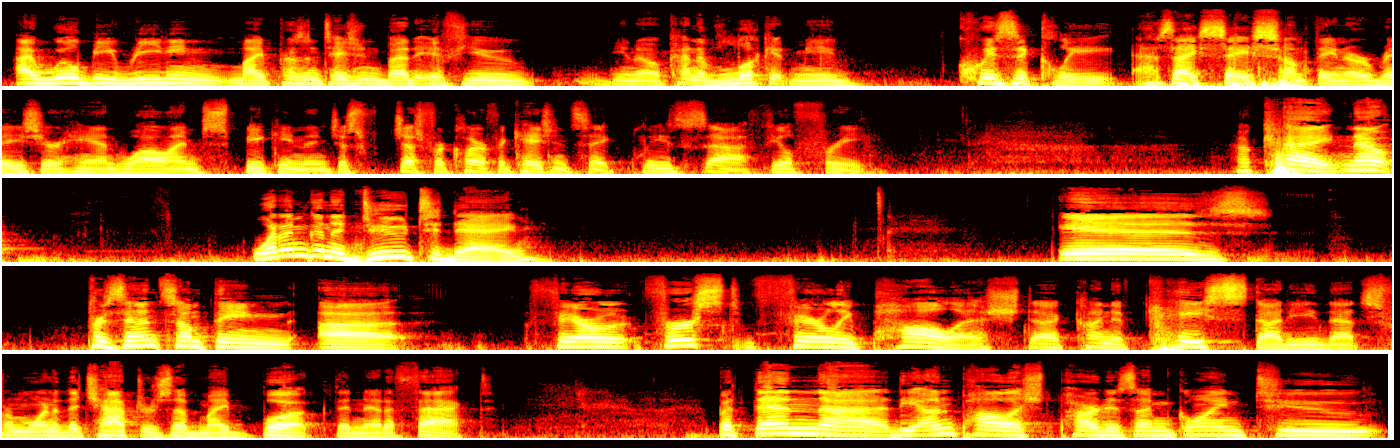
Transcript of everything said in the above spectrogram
I will be reading my presentation, but if you, you know, kind of look at me quizzically as I say something or raise your hand while I'm speaking, and just, just for clarification's sake, please uh, feel free. Okay, now, what I'm going to do today is present something uh, fair, first fairly polished, a kind of case study that's from one of the chapters of my book, The Net Effect. But then uh, the unpolished part is I'm going to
